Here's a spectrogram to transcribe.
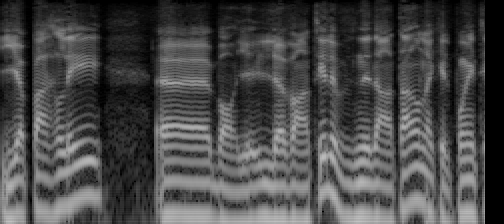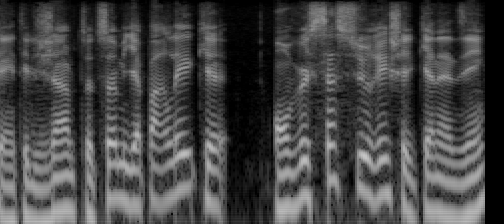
il a parlé, euh, bon, il l'a vanté, là, vous venez d'entendre à quel point il était intelligent, tout ça, mais il a parlé que on veut s'assurer chez le Canadien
